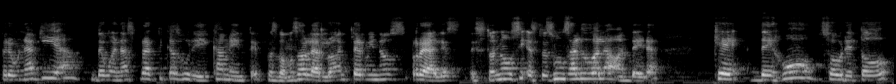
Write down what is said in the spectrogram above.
Pero una guía de buenas prácticas jurídicamente, pues vamos a hablarlo en términos reales. Esto no, esto es un saludo a la bandera que dejó sobre todo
